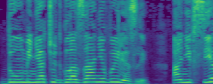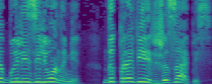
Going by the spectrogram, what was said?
Да у меня чуть глаза не вылезли. Они все были зелеными. Да проверь же запись.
